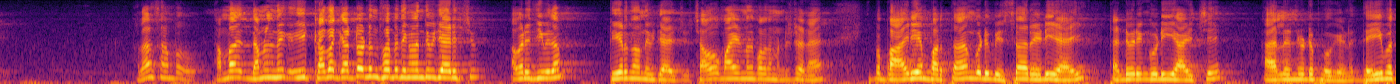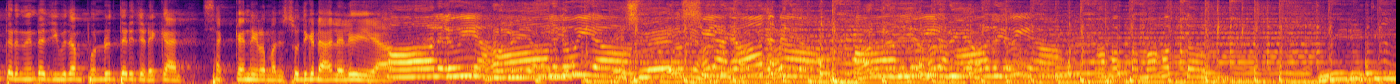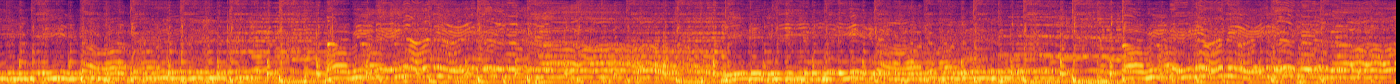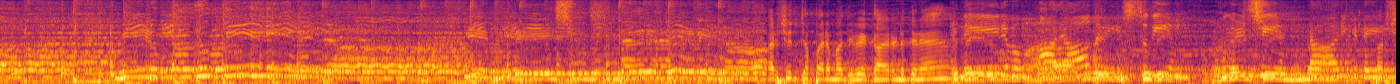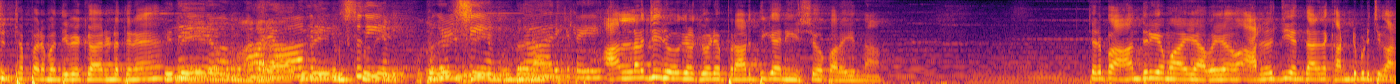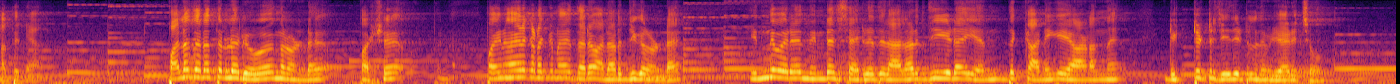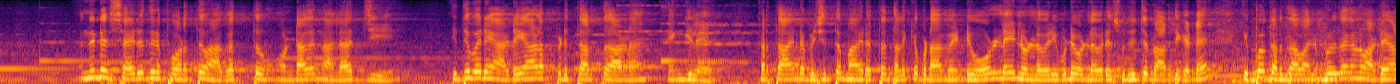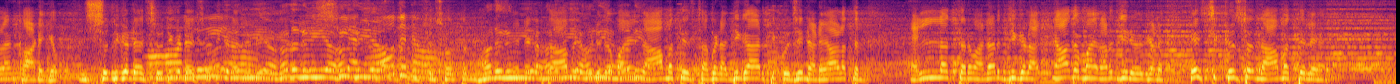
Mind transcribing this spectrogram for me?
അതാണ് സംഭവം. നമ്മൾ നമ്മൾ ഈ കഥ കേട്ടോട്ടുന്ന സമയത്ത് നിങ്ങൾ എന്ത് വിചാരിച്ചു? അവരുടെ ജീവിതം തീർന്നെന്ന് വിചാരിച്ചു. ശവമായിട്ടുണ്ടെന്ന് പറഞ്ഞ മനുഷ്യനെ ഇപ്പോൾ ഭാര്യയും ഭർത്താവും കൂടി വിസ റെഡിയായി രണ്ടുപേരും കൂടി ഈ ആഴ്ച അയർലൻഡിലോട്ട് പോവുകയാണ്. ദൈവത്തിന് നിന്റെ ജീവിതം പുനരുദ്ധരിച്ചെടുക്കാൻ സെക്കൻഡുകൾ മതി. ശ്രദ്ധിക്കട്ടെ. ഹല്ലേലൂയ ഹാലലൂയ ഹാലലൂയ യേശുവേ, യേശുവേ, ആരാധന. ഹാലലൂയ ഹാലലൂയ മഹത്വം പരിശുദ്ധ പുകഴ്ചയും ഉണ്ടായിരിക്കട്ടെ. പരിശുദ്ധ പുകഴ്ചയും ഉണ്ടായിരിക്കട്ടെ. അലർജി രോഗികൾക്ക് വേണ്ടി പ്രാർത്ഥിക്കാൻ ഈശോ പറയുന്ന ചിലപ്പോൾ ആന്തരികമായ അവയവ അലർജി എന്താണെന്ന് കണ്ടുപിടിച്ച് കാണത്തില്ല. പലതരത്തിലുള്ള രോഗങ്ങളുണ്ട്. പക്ഷേ പിന്നെ പതിനായിരക്കണക്കിന് തരം അലർജികളുണ്ട്. ഇന്ന് വരെ നിന്റെ ശരീരത്തിൽ അലർജിയുടെ എന്ത് കണികയാണെന്ന് ഡിക്റ്ററ്റ് ചെയ്തിട്ടില്ലെന്ന് വിചാരിച്ചോ? നിന്റെ ശരീരത്തിന് പുറത്തും അകത്തും ഉണ്ടാകുന്ന അലർജി ഇതുവരെ അടയാളപ്പെടുത്താത്തതാണ് എങ്കിൽ കർത്താവിന്റെ വിശുദ്ധമായ രക്തം തളിക്കപ്പെടാൻ വേണ്ടി ഓൺലൈനിലുള്ളവർ ഇവിടെ ഉള്ളവർ ശ്രദ്ധിച്ച് പ്രാർത്ഥിക്കട്ടെ. ഇപ്പോൾ കർത്താവ് അത്ഭുതങ്ങളും അടയാളം കാണിക്കും. ശ്രദ്ധിക്കട്ടെ ശ്രദ്ധിക്കട്ടെ ശ്രദ്ധിക്കട്ടെ. ഉചിതമായ നാമത്തിൽ സഭയുടെ അധികാരത്തിൽ കുറിച്ചിന്റെ അടയാളത്തിൽ എല്ലാത്തരം അലർജികൾ അജ്ഞാതമായ അലർജി രോഗികൾ യേശു ക്രിസ്തു നാമത്തിൽ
